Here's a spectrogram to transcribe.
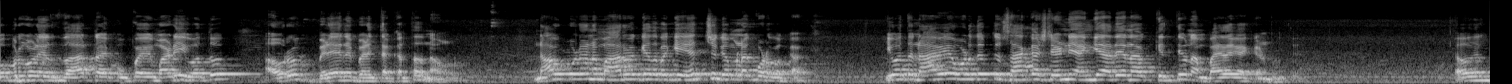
ಗೊಬ್ಬರಗಳು ಇರ್ತದೆ, ಆ ಟೈಪ್ ಉಪಯೋಗ ಮಾಡಿ ಇವತ್ತು ಅವರು ಬೆಳೆಯನ್ನು ಬೆಳೀತಕ್ಕಂಥದ್ದು ನಾವು ನಾವು ಕೂಡ ನಮ್ಮ ಆರೋಗ್ಯದ ಬಗ್ಗೆ ಹೆಚ್ಚು ಗಮನ ಕೊಡ್ಬೇಕಾಗ್ತದೆ. ಇವತ್ತು ನಾವೇ ಹೊಡೆದಿರ್ತೀವಿ ಸಾಕಷ್ಟು ಎಣ್ಣೆ ಹಂಗೆ ಅದೇ ನಾವು ಕಿತ್ತೀವಿ, ನಮ್ಮ ಬಾಯ್ದಾಗ ಹಾಕೊಂಡ್ಬಿಡ್ತೀವಿ ಹೌದಲ್ಲ?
